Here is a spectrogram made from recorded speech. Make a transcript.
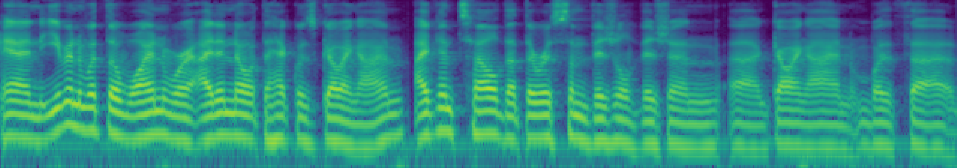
And even with the one where i didn't know what the heck was going on i can tell that there was some visual vision uh, going on with at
